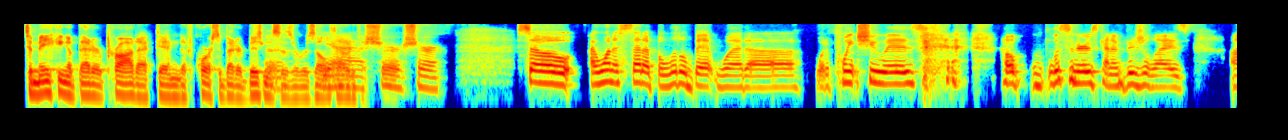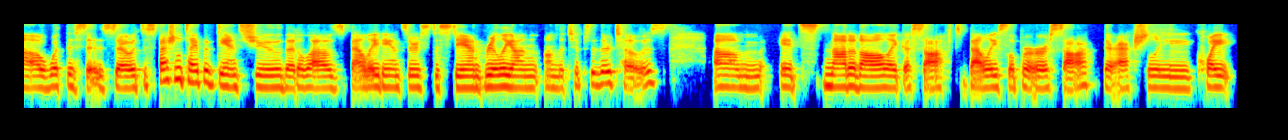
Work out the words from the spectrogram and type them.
to making a better product and, of course, a better business Sure. as a result out of Yeah, it? sure, sure. So I want to set up a little bit what a what a pointe shoe is, help listeners kind of visualize uh, what this is. So it's a special type of dance shoe that allows ballet dancers to stand really on on the tips of their toes. Um, it's not at all like a soft ballet slipper or a sock. They're actually quite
